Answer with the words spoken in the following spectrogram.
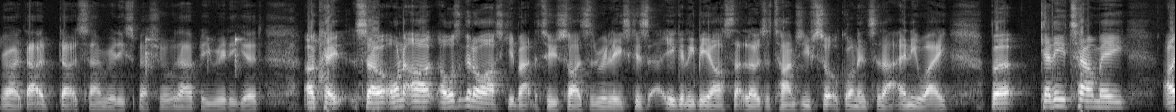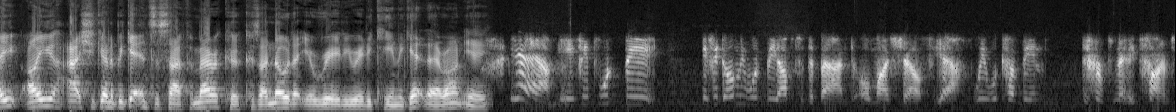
Right, that that would sound really special. That would be really good. Okay, so I want to. I wasn't going to ask you about the two sides of the release because you're going to be asked that loads of times. You've sort of gone into that anyway. But can you tell me are you, are you actually going to be getting to South America? Because I know that you're really, really keen to get there, aren't you? Yeah, if it would be, if it only would be up to the band or myself, yeah, we would have been there many times.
